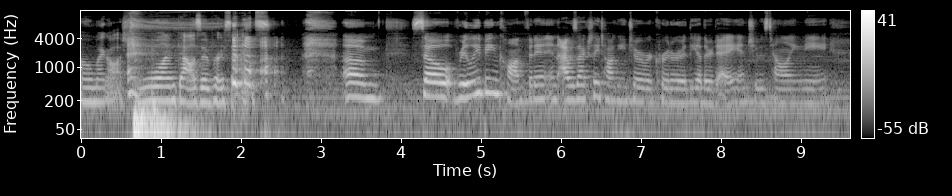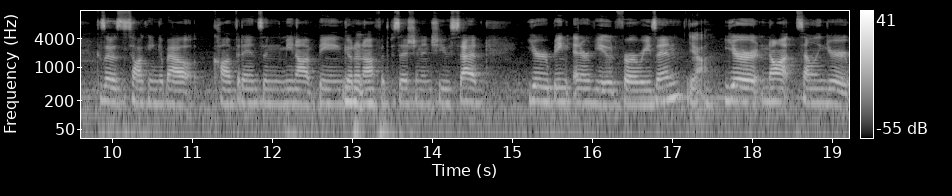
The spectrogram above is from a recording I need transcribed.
oh my gosh 1000% Um, so really being confident, and I was actually talking to a recruiter the other day, and she was telling me because I was talking about confidence and me not being good Mhm. enough for the position, and she said, "You're being interviewed for a reason. yeah You're not selling your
